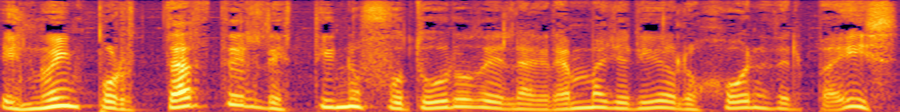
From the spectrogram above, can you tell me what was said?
es no importarte el destino futuro de la gran mayoría de los jóvenes del país,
